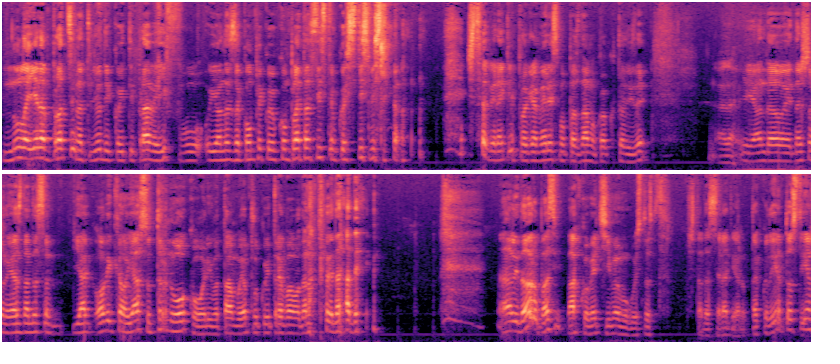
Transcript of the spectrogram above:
0,1% ljudi koji ti prave if u, i onda zakomplikuju kompletan sistem koji si ti smislio. Što bi rekli, programeri smo pa znamo koliko to ide. Da, da. I onda, ovaj, znaš, ono, ja znam da sam, ja, ovi kao ja su trnu oko onima tamo u Apple koji treba ovo da naprave da rade. Ali dobro, pazi, ako već ima mogućnost šta da se radi, ono. Tako da imam, to, imam,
